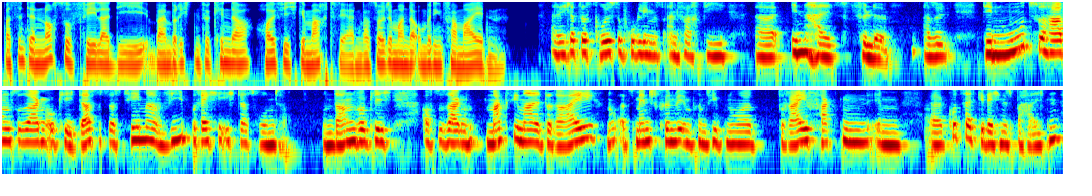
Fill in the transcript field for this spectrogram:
Was sind denn noch so Fehler, die beim Berichten für Kinder häufig gemacht werden? Was sollte man da unbedingt vermeiden? Also ich glaube, das größte Problem ist einfach die äh, Inhaltsfülle. Also den Mut zu haben, zu sagen, okay, das ist das Thema, wie breche ich das runter? Und dann wirklich auch zu sagen, maximal drei, ne, als Mensch können wir im Prinzip nur drei Fakten im äh, Kurzzeitgedächtnis behalten.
